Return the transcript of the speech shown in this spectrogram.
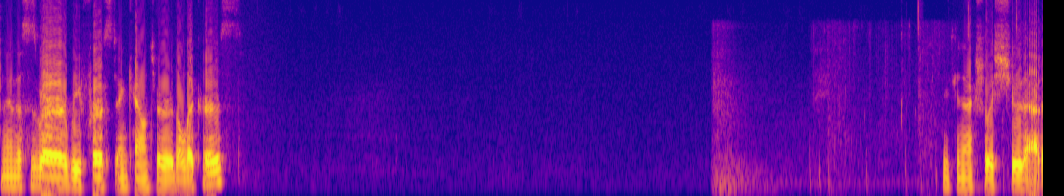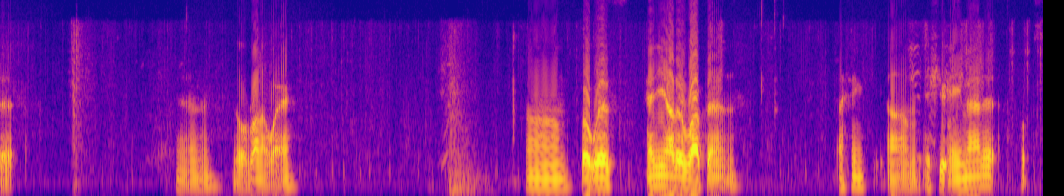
And this is where we first encounter the lickers. You can actually shoot at it and it'll run away. Um, but with any other weapon, I think um, if you aim at it, whoops,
